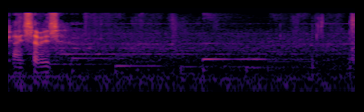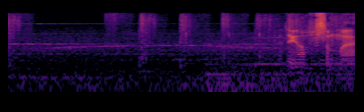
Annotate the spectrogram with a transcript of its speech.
Okay, so he's heading off somewhere.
